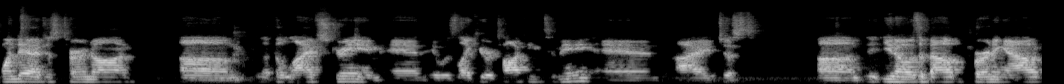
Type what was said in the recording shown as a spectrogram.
one day I just turned on um, the live stream, and it was like you were talking to me, and I just, um, you know, it was about burning out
